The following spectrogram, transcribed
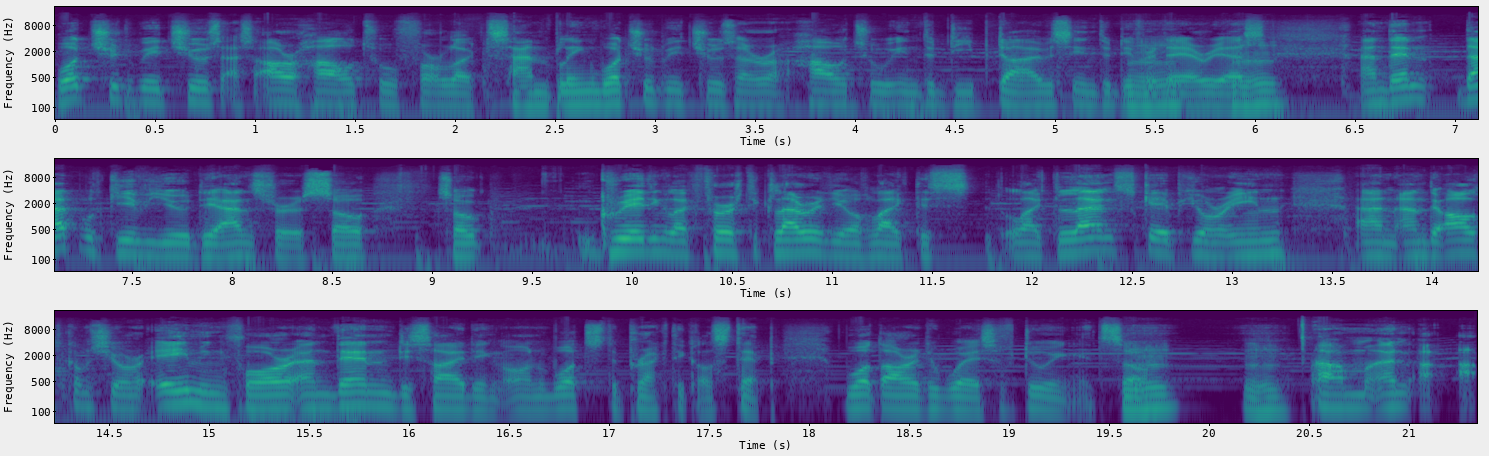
what should we choose as our how to for like sampling? What should we choose our how to into deep dives into different mm-hmm, areas? Mm-hmm. and then that will give you the answers. So so creating like first the clarity of like this like landscape you're in and and the outcomes you're aiming for and then deciding on what's the practical step. What are the ways of doing it? So mm-hmm. Um and I,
